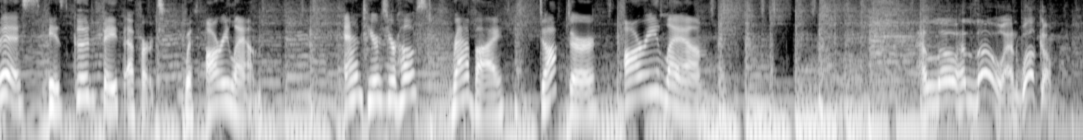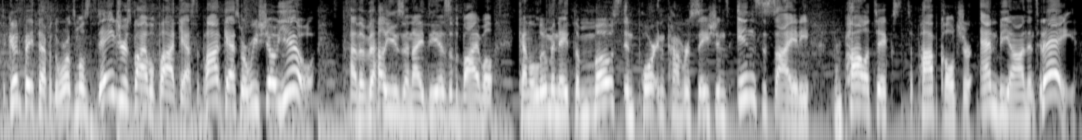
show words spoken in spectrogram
This is Good Faith Effort with Ari Lamm. And here's your host, Rabbi Dr. Ari Lamm. Hello, hello, and welcome to Good Faith Effort, the world's most dangerous Bible podcast, the podcast where we show you how the values and ideas of the Bible can illuminate the most important conversations in society, from politics to pop culture and beyond. And today,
